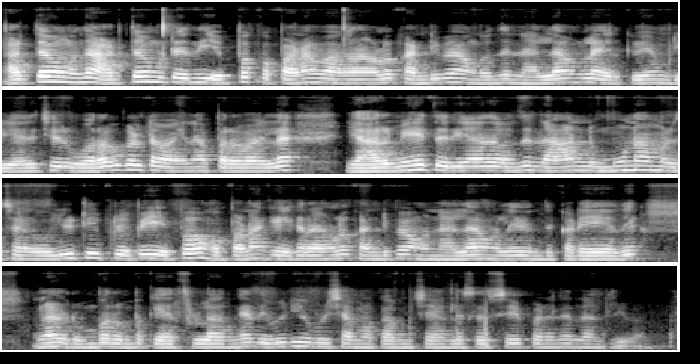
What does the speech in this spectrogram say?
அடுத்தவங்க வந்து அடுத்தவங்கள்ட்ட இருந்து எப்போ பணம் வாங்கினாங்களோ கண்டிப்பாக அவங்க வந்து நல்லவங்களாக இருக்கவே முடியாது. சரி உறவுகள்கிட்ட வாங்கினா பரவாயில்ல. யாருமே தெரியாத வந்து நான் மூணாம் மனுஷன் யூடியூப்பில் போய் எப்போ அவங்க பணம் கேட்குறாங்களோ கண்டிப்பாக அவங்க நல்லவங்களே வந்து கிடையாது. அதனால் ரொம்ப ரொம்ப கேர்ஃபுல்லாக இருங்க. இந்த வீடியோ பிடிச்சா நம்ம சேனலை சப்ஸ்கிரைப் பண்ணுங்கள் நன்றி வணக்கம்.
